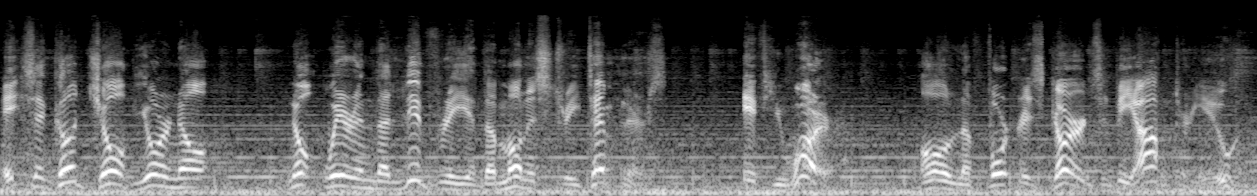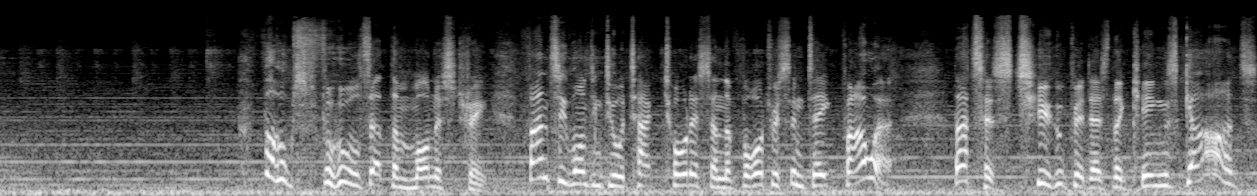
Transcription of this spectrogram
it's a good job you're not, not wearing the livery of the Monastery Templars. If you were, all the fortress guards would be after you. Those fools at the monastery fancy wanting to attack Taurus and the fortress and take power. That's as stupid as the king's guards.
